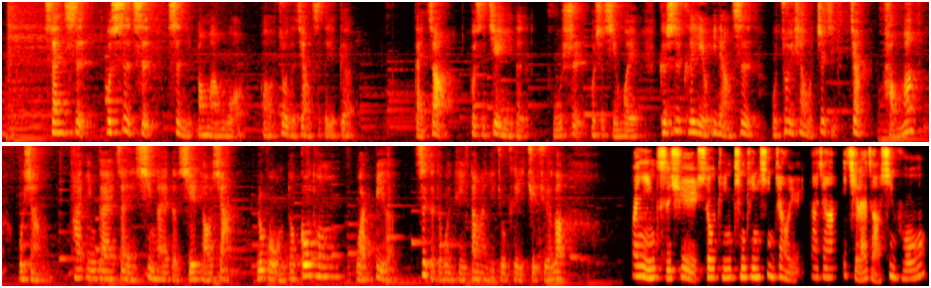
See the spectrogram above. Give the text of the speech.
三次或四次是你帮忙我呃做的这样子的一个改造，或是建议的服饰或是行为，可是可以有一两次我做一下我自己，这样好吗？我想。”他应该在性爱的协调下，如果我们都沟通完毕了，这个的问题当然也就可以解决了。欢迎持续收听、倾听性教育，大家一起来找幸福。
